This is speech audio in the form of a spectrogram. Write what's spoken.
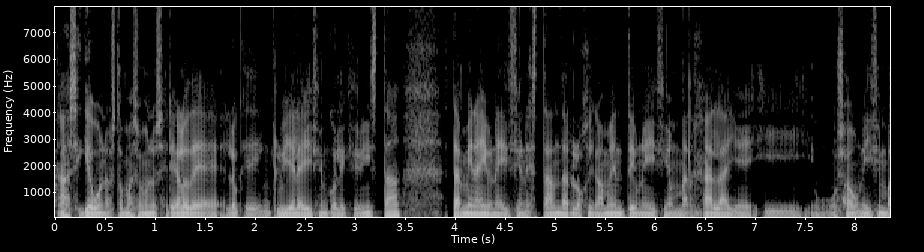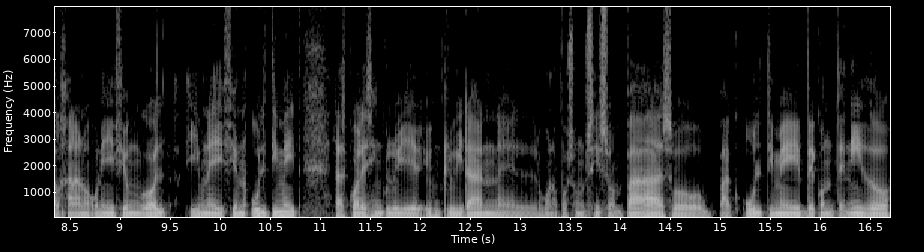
Así que bueno, esto más o menos sería lo de lo que incluye la edición coleccionista. También hay una edición estándar, lógicamente, una edición Valhalla y, o sea, una edición Valhalla, no, una edición Gold y una edición Ultimate, las cuales incluir, incluirán el, bueno, pues un Season Pass o un pack Ultimate de contenido,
